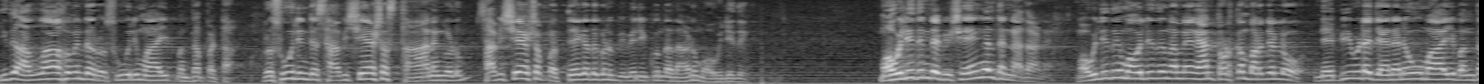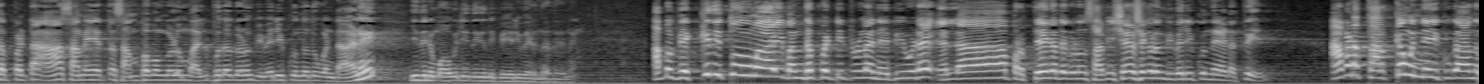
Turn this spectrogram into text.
ഇത് അള്ളാഹുവിന്റെ റസൂലുമായി ബന്ധപ്പെട്ട റസൂലിന്റെ സവിശേഷ സ്ഥാനങ്ങളും സവിശേഷ പ്രത്യേകതകളും വിവരിക്കുന്നതാണ് മൗലിദ്. മൗലിദിന്റെ വിഷയങ്ങൾ തന്നെ അതാണ്. മൗലിദ് മൗലിദ് എന്ന് പറഞ്ഞാൽ ഞാൻ തുടക്കം പറഞ്ഞല്ലോ. നബിയുടെ ജനനവുമായി ബന്ധപ്പെട്ട ആ സമയത്തെ സംഭവങ്ങളും അത്ഭുതങ്ങളും വിവരിക്കുന്നത് കൊണ്ടാണ് ഇതിന് മൗലിദ് എന്ന് പേര് വരുന്നത് എന്ന്. അപ്പൊ വ്യക്തിത്വവുമായി ബന്ധപ്പെട്ടിട്ടുള്ള നബിയുടെ എല്ലാ പ്രത്യേകതകളും സവിശേഷകളും വിവരിക്കുന്നിടത്ത് അവിടെ തർക്കം ഉന്നയിക്കുക എന്ന്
